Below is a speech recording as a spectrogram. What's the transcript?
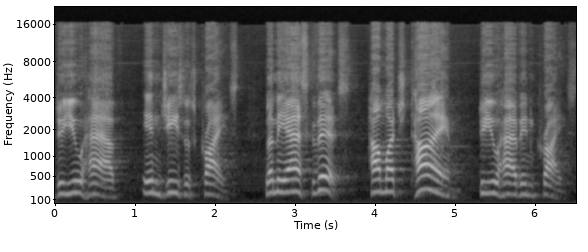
do you have in Jesus Christ? Let me ask this. How much time do you have in Christ?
